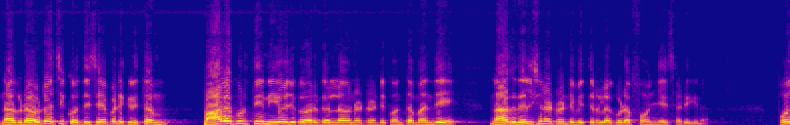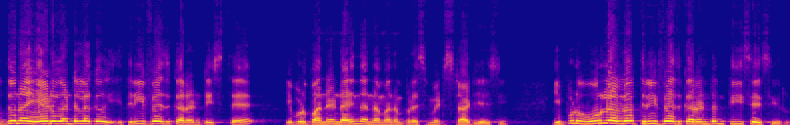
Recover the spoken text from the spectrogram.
నాకు డౌట్ వచ్చి కొద్దిసేపటి క్రితం పాలకుర్తి నియోజకవర్గంలో ఉన్నటువంటి కొంతమంది నాకు తెలిసినటువంటి మిత్రులకు కూడా ఫోన్ చేసి అడిగిన. పొద్దున ఏడు గంటలకు త్రీ ఫేజ్ కరెంట్ ఇస్తే ఇప్పుడు పన్నెండు అయిందన్న మనం ప్రెస్ మీట్ స్టార్ట్ చేసి. ఇప్పుడు ఊర్లలో త్రీ ఫేజ్ కరెంటుని తీసేసిర్రు.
